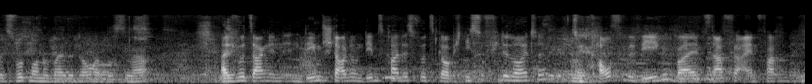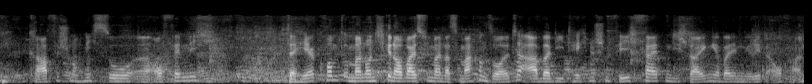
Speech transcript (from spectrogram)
es wird noch eine Weile dauern, bis das. Also ich würde sagen, in, in dem Stadium, in dem es gerade ist, wird es, glaube ich, nicht so viele Leute zum Kaufen bewegen, weil es dafür einfach grafisch noch nicht so äh, aufwendig daherkommt und man noch nicht genau weiß, wie man das machen sollte. Aber die technischen Fähigkeiten, die steigen ja bei dem Gerät auch an.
